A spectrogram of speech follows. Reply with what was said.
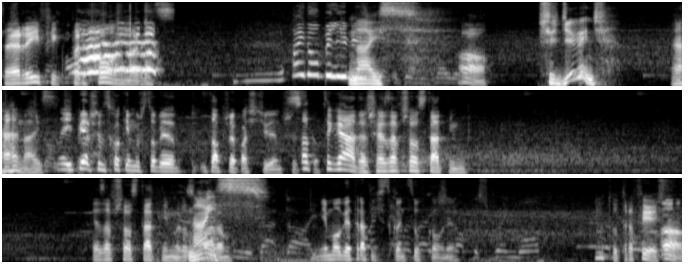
Terrific performance. I don't believe it! Nice. O, 6-9. a, nice. No i pierwszym skokiem już sobie zaprzepaściłem Co wszystko. ty gadasz? Ja zawsze ostatnim. Ja zawsze ostatnim rozwalam. Nice. Nie mogę trafić z końcówką, nie? No tu trafiłeś. Aha.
